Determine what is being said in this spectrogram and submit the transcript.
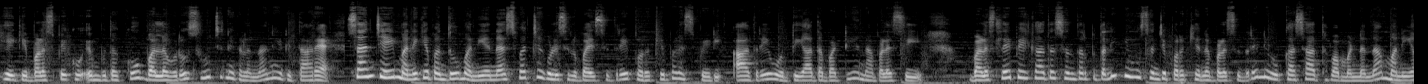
ಹೇಗೆ ಬಳಸಬೇಕು ಎಂಬುದಕ್ಕೂ ಬಲ್ಲವರು ಸೂಚನೆಗಳನ್ನ ನೀಡಿದ್ದಾರೆ. ಸಂಜೆ ಮನೆಗೆ ಬಂದು ಮನೆಯನ್ನ ಸ್ವಚ್ಛಗೊಳಿಸಲು ಬಯಸಿದ್ರೆ ಪೊರಕೆ ಬಳಸಬೇಡಿ, ಆದರೆ ಒದ್ದೆಯಾದ ಬಟ್ಟೆಯನ್ನ ಬಳಸಿ. ಬಳಸಲೇಬೇಕಾದ ಸಂದರ್ಭದಲ್ಲಿ ನೀವು ಸಂಜೆ ಪೊರಕೆಯನ್ನು ಬಳಸಿದರೆ ನೀವು ಕಸ ಅಥವಾ ಮಣ್ಣನ್ನು ಮನೆಯ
